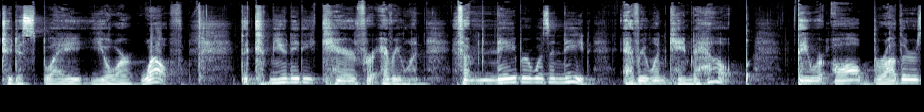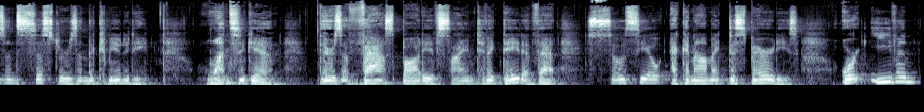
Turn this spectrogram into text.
to display your wealth. The community cared for everyone. If a neighbor was in need, everyone came to help. They were all brothers and sisters in the community. Once again, there's a vast body of scientific data that socioeconomic disparities or even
